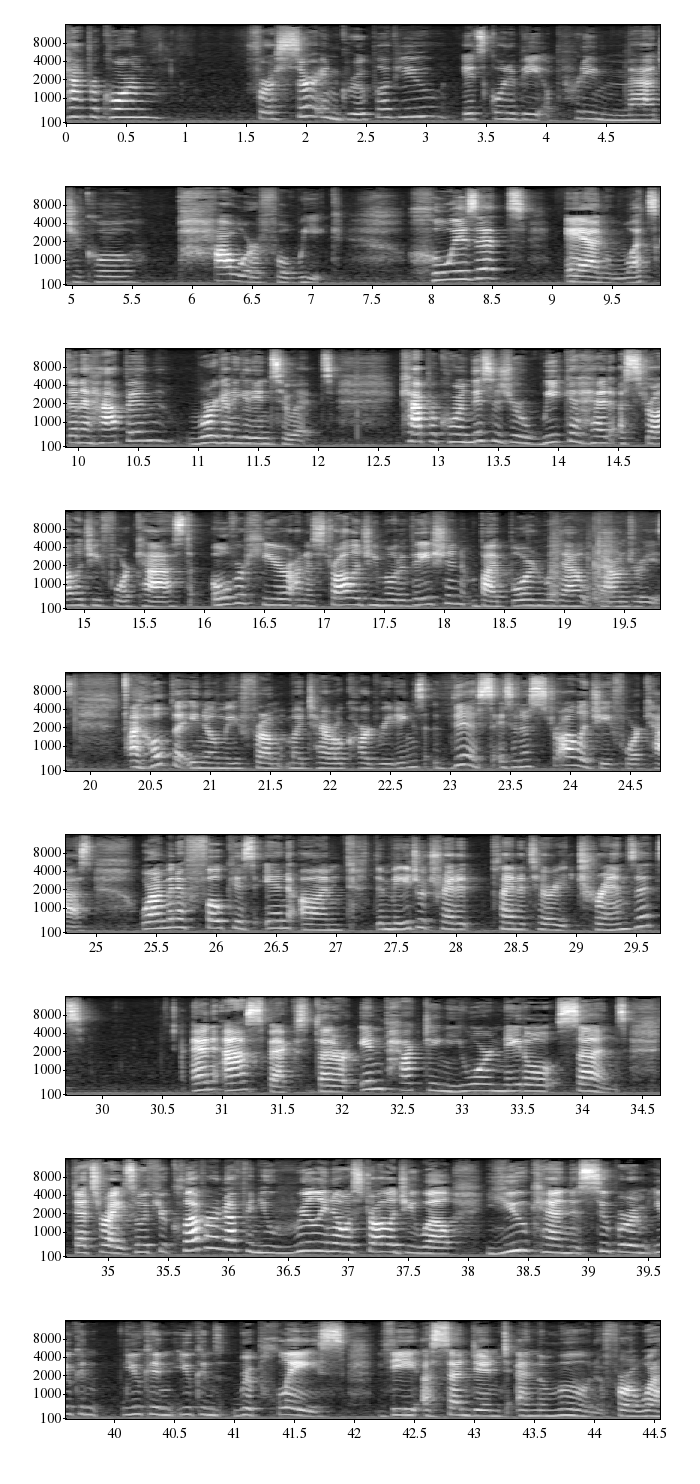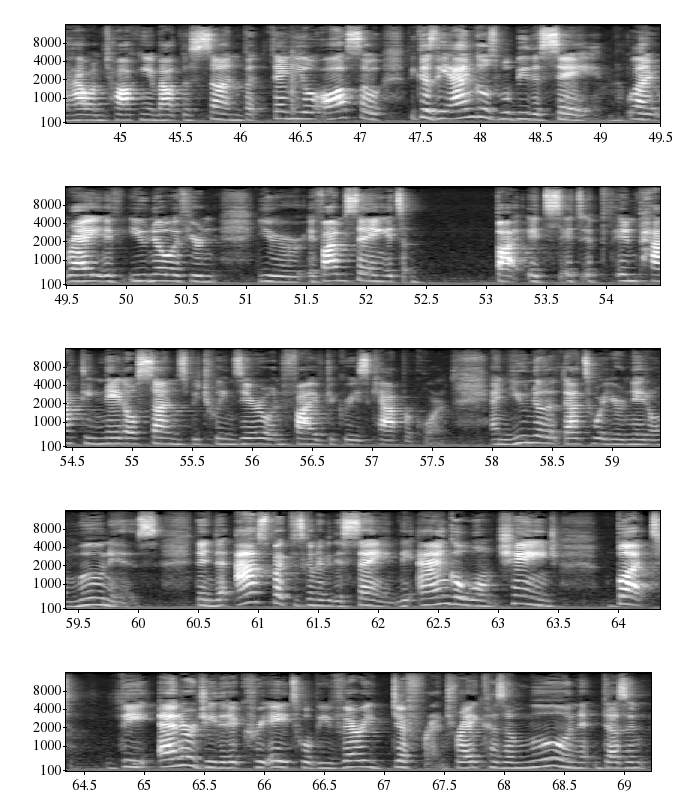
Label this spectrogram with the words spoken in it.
Capricorn, for a certain group of you, it's going to be a pretty magical, powerful week. Who is it and what's going to happen? We're going to get into it. Capricorn, this is your week ahead astrology forecast over here on Astrology Motivation by Born Without Boundaries. I hope that you know me from my tarot card readings. This is an astrology forecast where I'm going to focus in on the major planetary transits and aspects that are impacting your natal suns. That's right. So if you're clever enough and you really know astrology well, you can super you can you can you can replace the ascendant and the moon for what how I'm talking about the sun, but then you'll also because the angles will be the same. Like right? If you know if you're you're if I'm saying it's but it's, it's impacting natal suns between 0 and 5 degrees Capricorn, and you know that that's where your natal moon is, then the aspect is going to be the same. The angle won't change, but the energy that it creates will be very different, right? Because a moon doesn't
